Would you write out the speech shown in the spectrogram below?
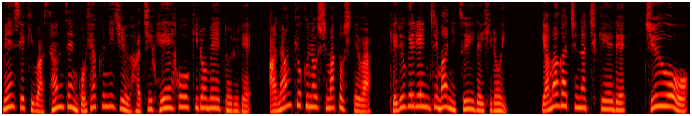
面積は3528平方キロメートルで、ア南極の島としては、ケルゲレン島に次いで広い。山がちな地形で、中央を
